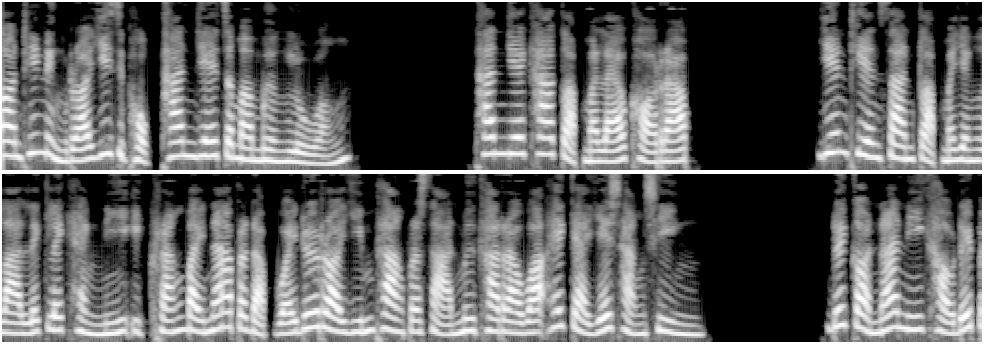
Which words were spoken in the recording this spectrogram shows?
ตอนที่ 126 ท่านเย่จะมาเมืองหลวง ท่านเย่ข้ากลับมาแล้วขอรับ เยี่ยนเทียนซานกลับมายังลานเล็ก ๆ แห่งนี้อีกครั้งใบหน้าประดับไว้ด้วยรอยยิ้มพลางประสานมือคาราวะให้แก่เย่ฉางชิง ด้วยก่อนหน้านี้เขาได้ไป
